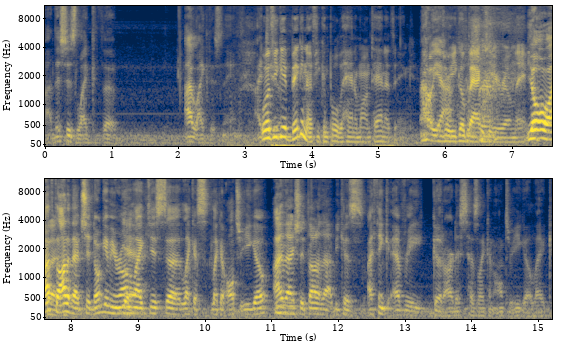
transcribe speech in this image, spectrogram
uh, this is like the. I like this name. I well, if you get big enough, you can pull the Hannah Montana thing. Oh yeah. where you go back to your real name. Yo, oh, I've But- thought of that shit. Don't get me wrong. Yeah. Like just uh, like a like an alter ego. I've Mhm. actually thought of that because I think every good artist has like an alter ego. Like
